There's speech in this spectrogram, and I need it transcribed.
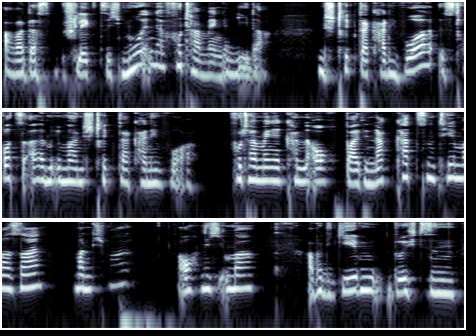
Aber das schlägt sich nur in der Futtermenge nieder. Ein strikter Karnivor ist trotz allem immer ein strikter Karnivor. Futtermenge kann auch bei den Nacktkatzen Thema sein, manchmal. Auch nicht immer. Aber die geben durch diesen,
